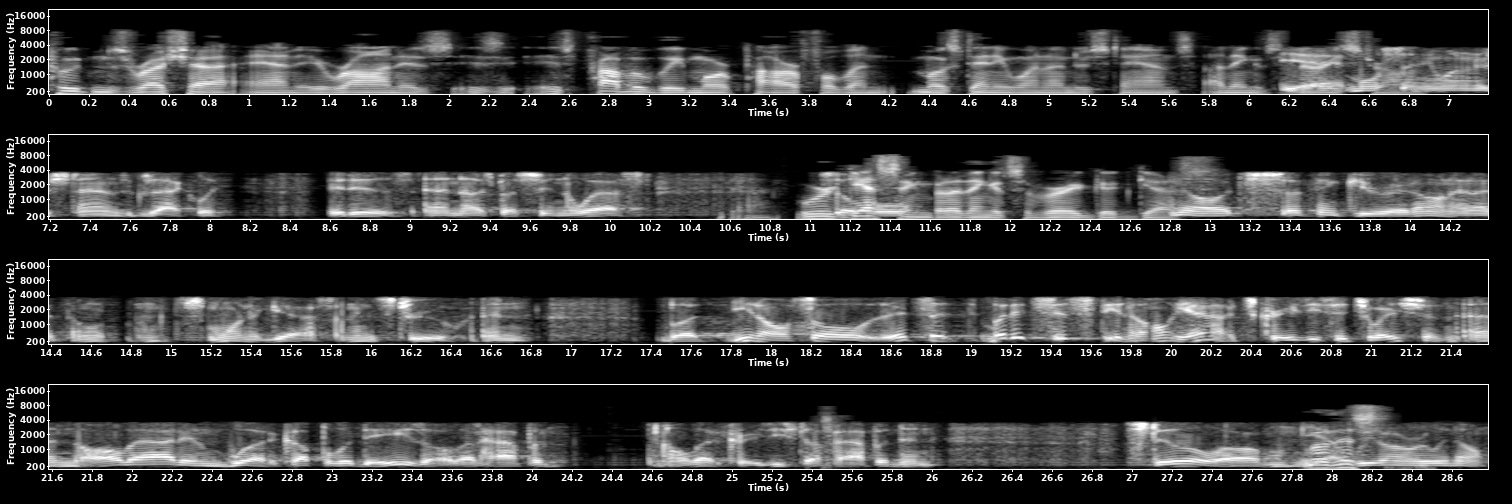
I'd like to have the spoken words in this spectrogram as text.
Putin's Russia and Iran is, is is probably more powerful than most anyone understands. I think it's yeah, very most strong. anyone understands exactly. It is, and uh, especially in the West. Yeah. We're So- guessing, but I think it's a very good guess. No, it's. I think you're right on it. I don't. It's more than a guess. I think it's true. And but you know, so it's a. But it's just you know, yeah, it's a crazy situation, and all that in what a couple of days, all that happened, all that crazy stuff happened, and still, um, Well, yeah, this- we don't really know.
